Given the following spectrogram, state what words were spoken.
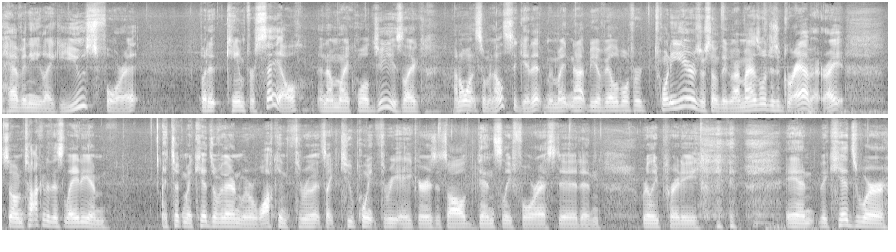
have any like use for it, but it came for sale. And I'm like, well, geez, like, I don't want someone else to get it. It might not be available for 20 years or something. I might as well just grab it, right? So I'm talking to this lady and I took my kids over there and we were walking through it. It's like 2.3 acres. It's all densely forested and really pretty. and the kids were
